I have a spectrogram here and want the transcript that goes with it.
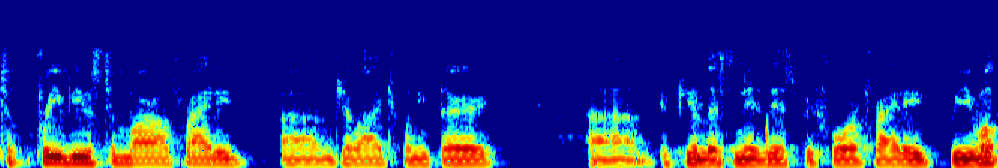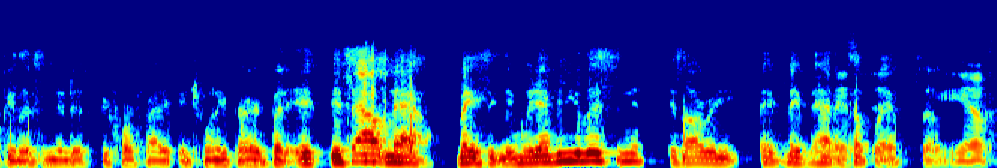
to previews tomorrow, Friday, um, July 23rd. Um, if you're listening to this before Friday, you won't be listening to this before Friday 23rd, but it, it's out now. Basically, whenever you listen, it's already they've, they've had a couple episodes. Yep,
